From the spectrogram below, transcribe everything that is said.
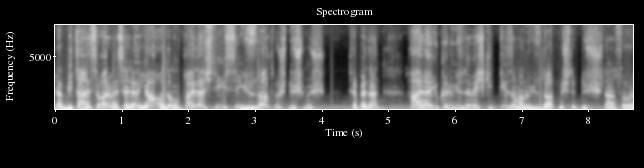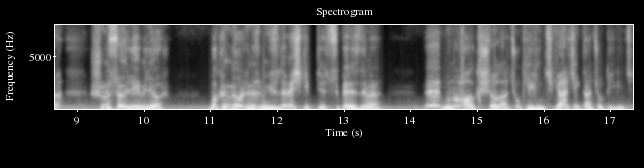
Ya bir tanesi var mesela. Ya adamın paylaştığı hisse %60 düşmüş tepeden. Hala yukarı %5 gittiği zaman o %60'lık düşüşten sonra şunu söyleyebiliyor. Bakın gördünüz mü %5 gitti. Süperiz değil mi? Ve bunu alkışlıyorlar. Çok ilginç. Gerçekten çok ilginç.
